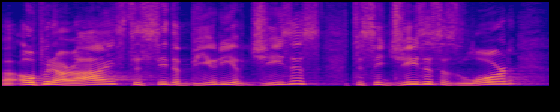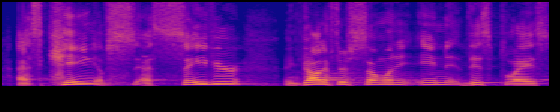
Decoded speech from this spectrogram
uh, open our eyes to see the beauty of Jesus, to see Jesus as Lord, as King, as Savior. And God, if there's someone in this place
